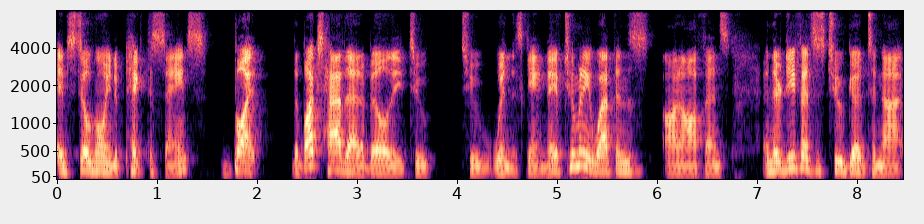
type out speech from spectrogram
am still going to pick the Saints, but the Bucks have that ability to, to win this game. They have too many weapons on offense and their defense is too good to not,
